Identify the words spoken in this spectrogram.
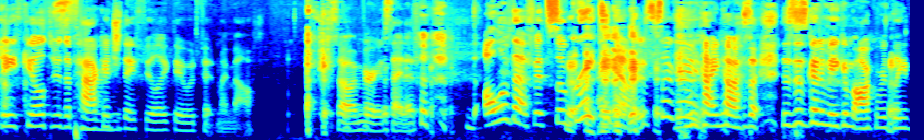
They, they feel through the package. They feel like they would fit in my mouth. So I'm very excited. All of that fits so great I know. together. It's so great. I know. I was like, this is going to make him awkwardly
